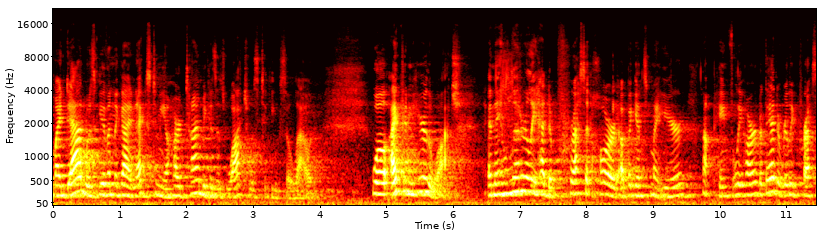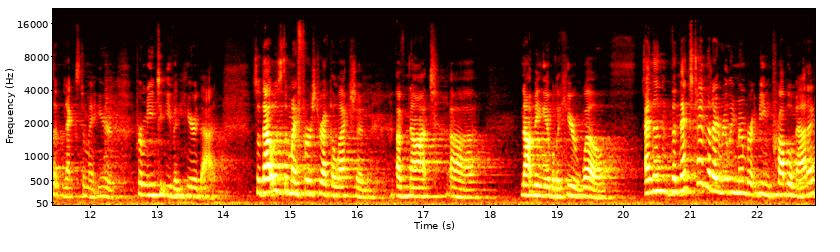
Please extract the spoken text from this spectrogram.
my dad was giving the guy next to me a hard time because his watch was ticking so loud. Well, I couldn't hear the watch. And they literally had to press it hard up against my ear. Not painfully hard, but they had to really press it next to my ear for me to even hear that. So that was the, my first recollection of not, uh, not being able to hear well. And then the next time that I really remember it being problematic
